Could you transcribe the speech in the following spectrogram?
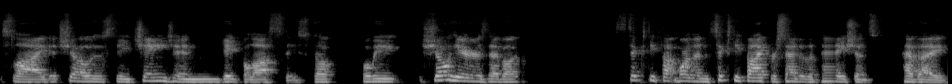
slide, it shows the change in gait velocity. So what we show here is that about 65, more than 65% of the patients have a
